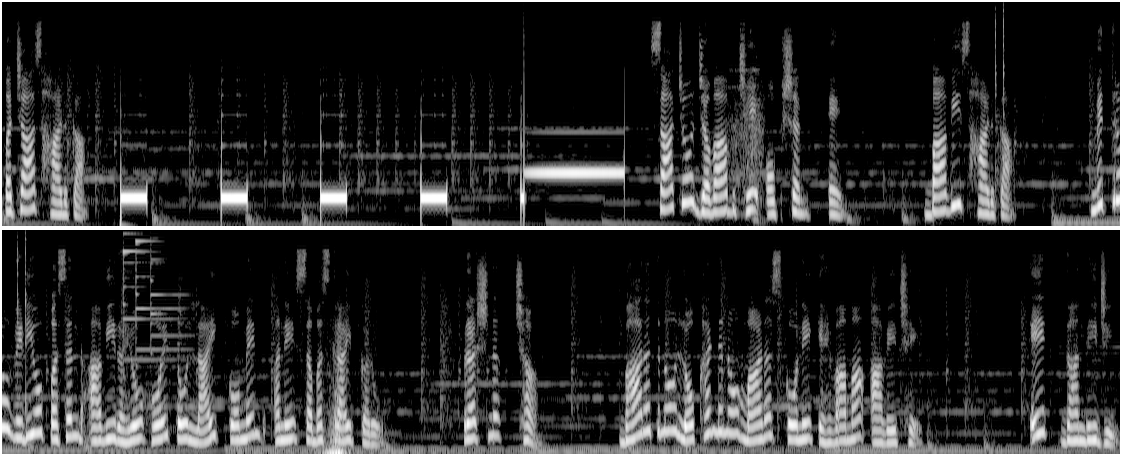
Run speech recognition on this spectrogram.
પચાસ હાડકા. સાચો જવાબ છે ઓપ્શન એ. બાવીસ હાડકા. મિત્રો, વીડિયો પસંદ આવી રહ્યો હોય તો લાઈક, કોમેન્ટ અને સબસ્ક્રાઇબ કરો. પ્રશ્ન છ. ભારતનો લોખંડનો માણસ કોને કહેવામાં આવે છે? A Gandhiji.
